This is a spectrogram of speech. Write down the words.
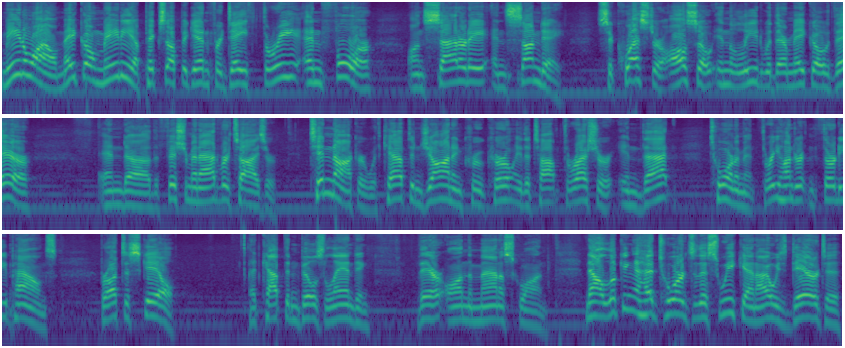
Meanwhile, Mako Mania picks up again for day three and four on Saturday and Sunday. Sequester also in the lead with their Mako there. And uh, the Fisherman Advertiser. Tin Knocker with Captain John and crew, currently the top thresher in that tournament, 330 pounds, brought to scale at Captain Bill's Landing there on the Manasquan. Now, looking ahead towards this weekend, I always dare to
